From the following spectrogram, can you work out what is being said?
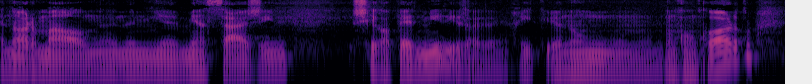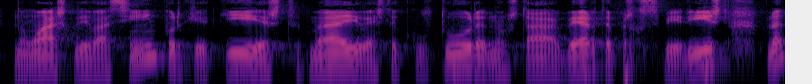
anormal na, na minha mensagem, chega ao pé de mim e diz: Olha, Henrique, eu não, não concordo, não acho que deva assim, porque aqui este meio, esta cultura não está aberta para receber isto. É?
